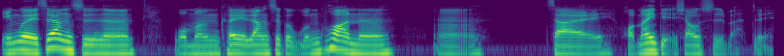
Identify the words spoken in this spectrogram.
因为这样子呢，我们可以让这个文化呢，嗯，再缓慢一点消失吧。对，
